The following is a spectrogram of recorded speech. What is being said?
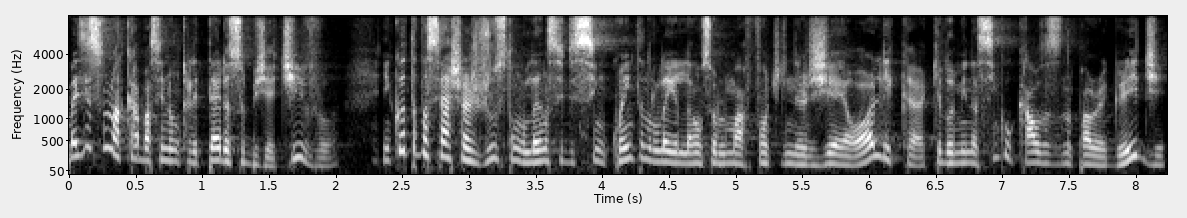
Mas isso não acaba sendo um critério subjetivo? Enquanto você acha justo um lance de 50 no leilão sobre uma fonte de energia eólica que domina cinco causas no Power Grid,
